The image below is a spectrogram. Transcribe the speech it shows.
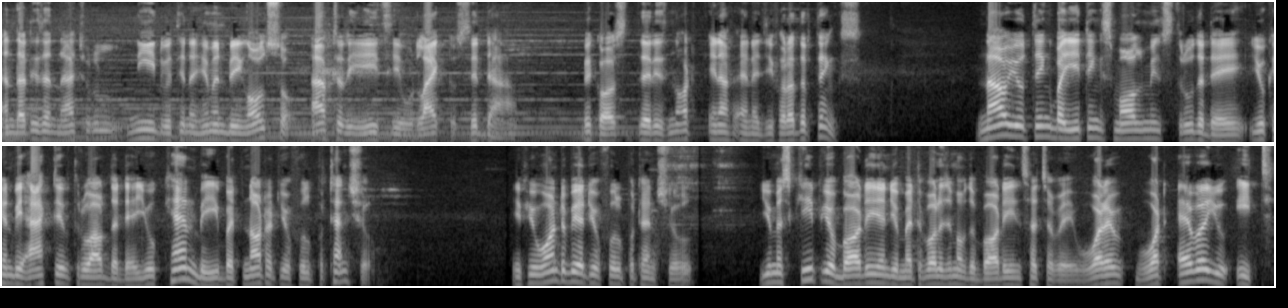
and that is a natural need within a human being also. After he eats, he would like to sit down because there is not enough energy for other things. Now you think by eating small meals through the day, you can be active throughout the day. You can be, but not at your full potential. If you want to be at your full potential, you must keep your body and your metabolism of the body in such a way, whatever, whatever you eat,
